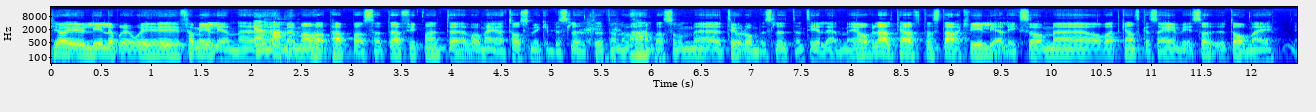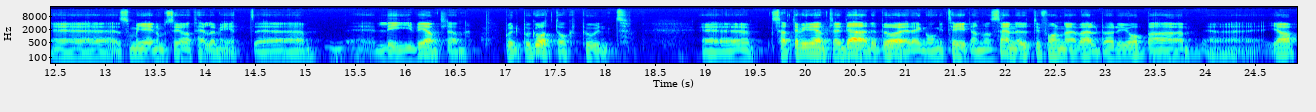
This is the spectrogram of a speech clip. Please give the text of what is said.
jag är ju lillebror i familjen Jaha. med mamma och pappa så där fick man inte vara med och ta så mycket beslut utan det var andra som tog de besluten till en. Men jag har väl alltid haft en stark vilja liksom och varit ganska så envis utav mig som har genomsyrat hela mitt liv egentligen. Både på gott och på ont. Eh, Så att det var egentligen där det började en gång i tiden och sen utifrån när jag väl började jobba, eh, ja,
